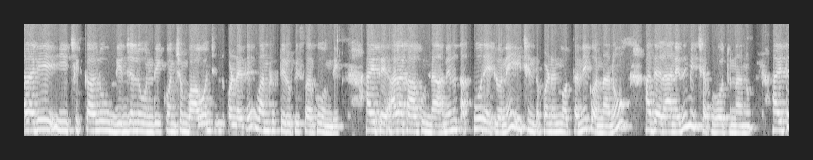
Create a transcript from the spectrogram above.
అలాగే ఈ చిక్కాలు గింజలు ఉంది. కొంచెం బాగోని చింతపండు అయితే వన్ ఫిఫ్టీ రూపీస్ వరకు ఉంది. అయితే అలా కాకుండా నేను తక్కువ రేట్లోనే ఈ చింతపండుని మొత్తాన్ని కొన్నాను. అది ఎలా అనేది మీకు చెప్పబోతున్నాను. అయితే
